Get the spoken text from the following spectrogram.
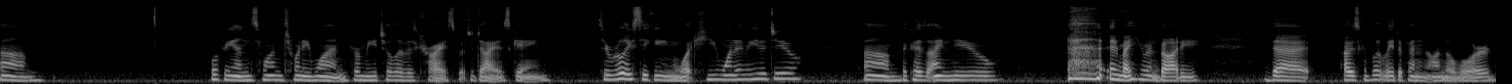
um, Philippians 1.21, for me to live as Christ, but to die as gain. So really seeking what he wanted me to do um, because I knew in my human body that I was completely dependent on the Lord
